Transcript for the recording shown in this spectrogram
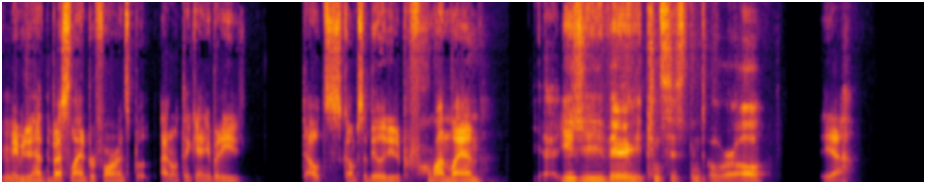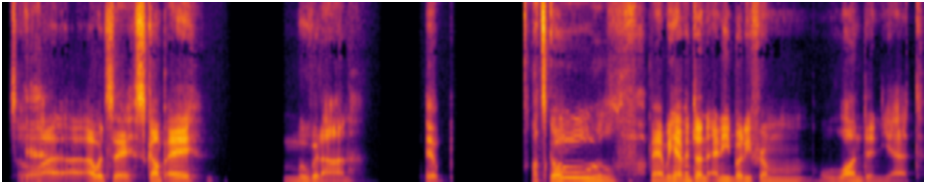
Mhm. maybe didn't have the best land performance, but I don't think anybody doubts Scump's ability to perform on land. Yeah, usually very consistent overall. Yeah. So Yeah. I, I would say Scump A, move it on. Yep. Let's go. Man, we haven't done anybody from London yet.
